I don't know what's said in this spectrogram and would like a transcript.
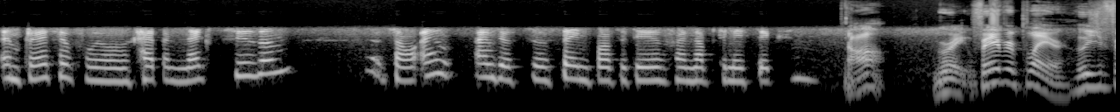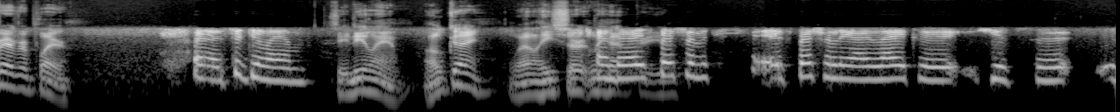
impressive will happen next season. So I'm I'm just uh, staying positive and optimistic. Oh, great. Favorite player? Who's your favorite player? Uh, CeeDee Lamb. CeeDee Lamb. Okay. Well, he certainly and had for you. especially especially I like uh, his uh,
